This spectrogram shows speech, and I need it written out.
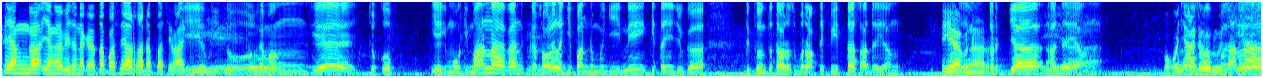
yang nggak yang nggak bisa naik kereta pasti harus adaptasi lagi. Iya betul. gitu. Emang ya cukup ya mau gimana kan? Hmm. Soalnya lagi pandemi gini, kitanya juga dituntut harus beraktivitas. Ada yang Iya ada benar. kerja, ada Iya. yang Pokoknya ada Apa, urusan iya, lah,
